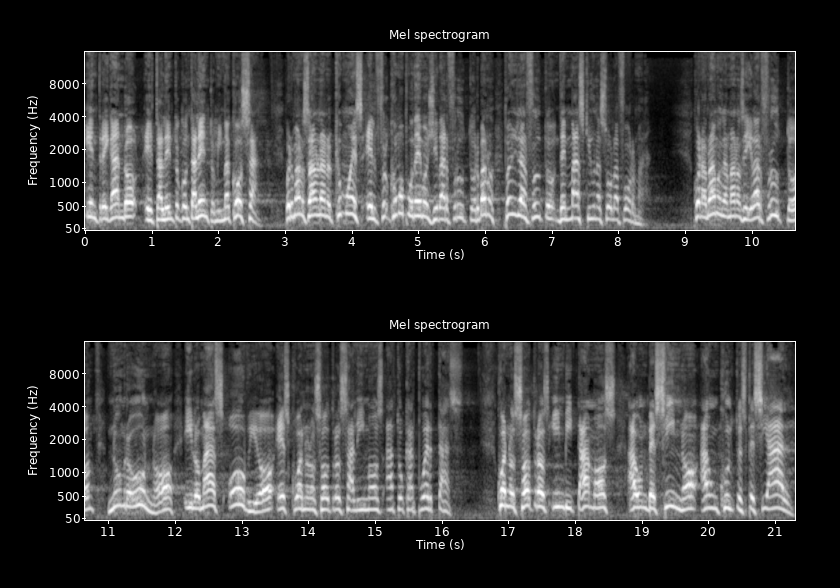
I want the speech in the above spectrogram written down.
entregando el talento con talento, misma cosa. Pero hermanos, hablando, ¿cómo, es el, ¿cómo podemos llevar fruto? Hermanos, podemos llevar fruto de más que una sola forma. Cuando hablamos, hermanos, de llevar fruto, número uno, y lo más obvio es cuando nosotros salimos a tocar puertas. Cuando nosotros invitamos a un vecino a un culto especial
